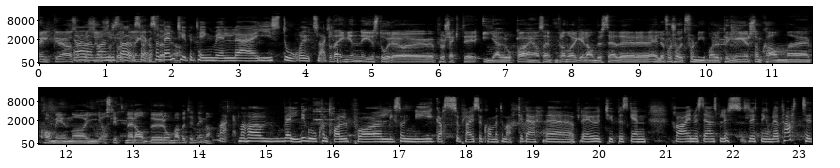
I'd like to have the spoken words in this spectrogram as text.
Melkøya, som Ja, plutselig også slo ut så, så, LNG-kapasitet, så den type ting vil uh, gi store utslag. Så det er ingen nye store prosjekter i Europa, altså enten fra Norge eller andre steder, eller for så vidt fornybarutbygginger som kan komme inn og gi oss litt mer alburom av betydning? da? Nei, vi har veldig god kontroll på liksom ny gassupply som kommer til markedet. For det er jo typisk en fra investeringsbeslutningen blir tatt til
